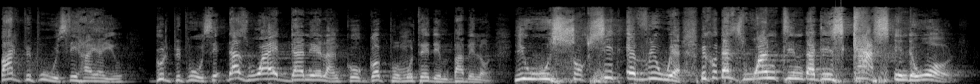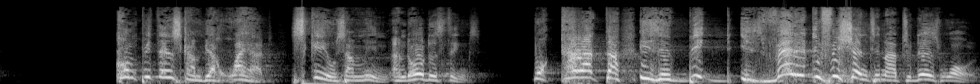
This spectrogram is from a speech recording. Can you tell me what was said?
Bad people will still hire you. Good people will say, that's why Daniel and Co. got promoted in Babylon. You will succeed everywhere because that's one thing that is scarce in the world. Competence can be acquired, skills, I mean, and all those things. But character is a big, is very deficient in our today's world.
